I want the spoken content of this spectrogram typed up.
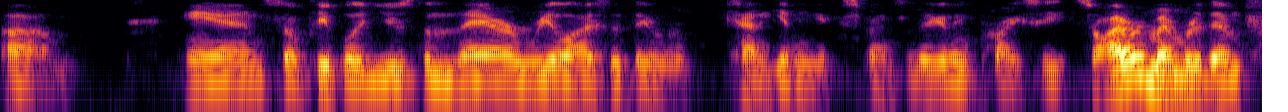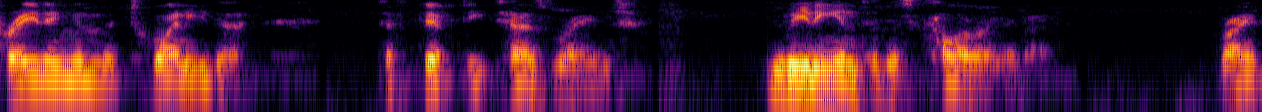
Um, and so people had used them there and realized that they were kind of getting expensive. They're getting pricey. So I remember them trading in the 20 to, to 50 Tez range leading into this coloring event. Right.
